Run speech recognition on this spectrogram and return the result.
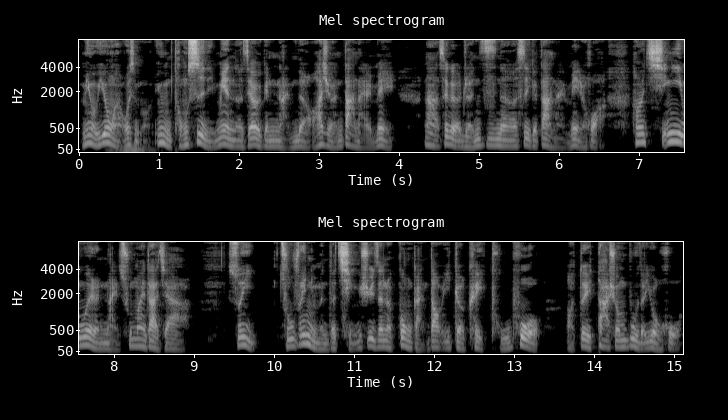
没有用啊？为什么？因为你同事里面呢，只要有一个男的，他喜欢大奶妹，那这个人资呢是一个大奶妹的话，他会轻易为了奶出卖大家。所以，除非你们的情绪真的共感到一个可以突破啊对大胸部的诱惑，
